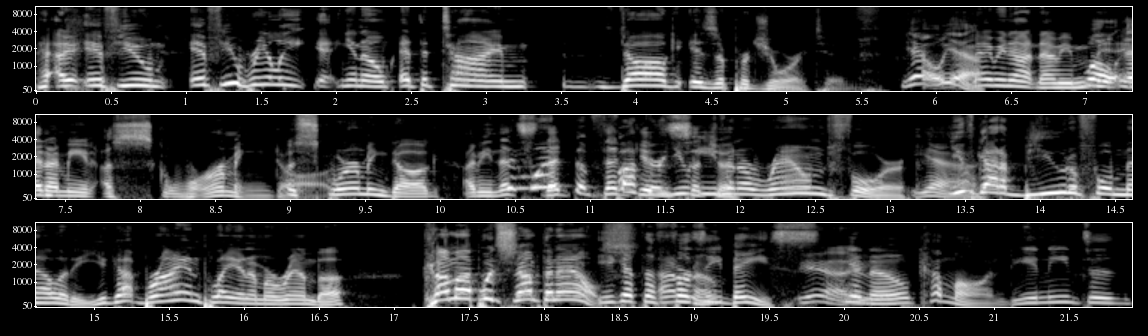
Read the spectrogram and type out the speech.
If you if you really you know at the time, dog is a pejorative. Yeah, oh yeah. Maybe not. I mean, well, it- and I mean a squirming dog. a squirming dog. I mean Then that's what that. the that fuck are you even a, around for? Yeah. you've got a beautiful melody. You got Brian playing a marimba. Come up with something else. You got the fuzzy bass. Yeah. You know, come on. Do you need to?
